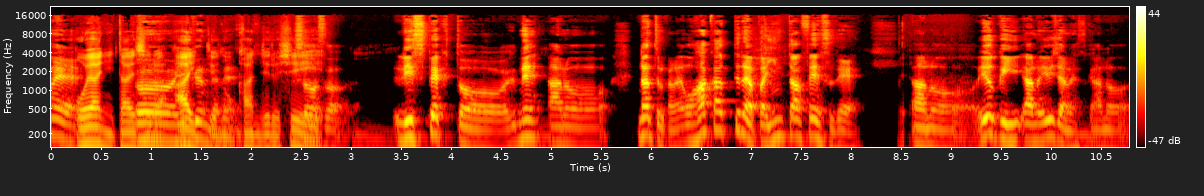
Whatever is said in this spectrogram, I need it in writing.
ね親に対する愛っていうのを感じるし、そうそう。んリスペクトね、あの、なんていうのかな、お墓っていうのはやっぱりインターフェースで、あの、よくいあの言うじゃないですか、あの、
